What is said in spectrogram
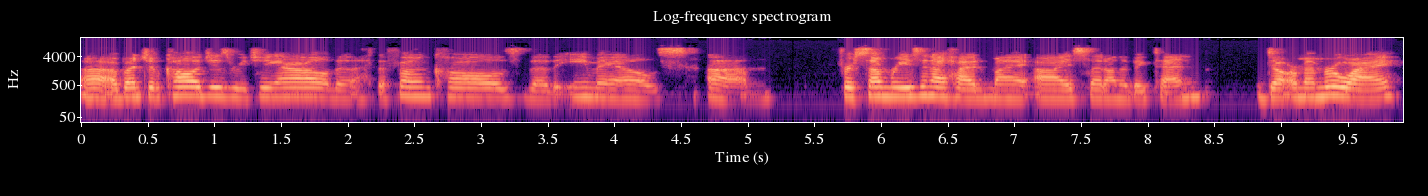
Uh, a bunch of colleges reaching out, the, the phone calls, the, the emails. Um, for some reason, I had my eyes set on the Big Ten. Don't remember why,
